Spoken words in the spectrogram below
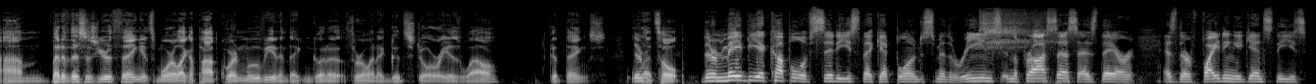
Um, but if this is your thing, it's more like a popcorn movie, and if they can go to throw in a good story as well, good things. Let's hope. There may be a couple of cities that get blown to smithereens in the process as they are as they're fighting against these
